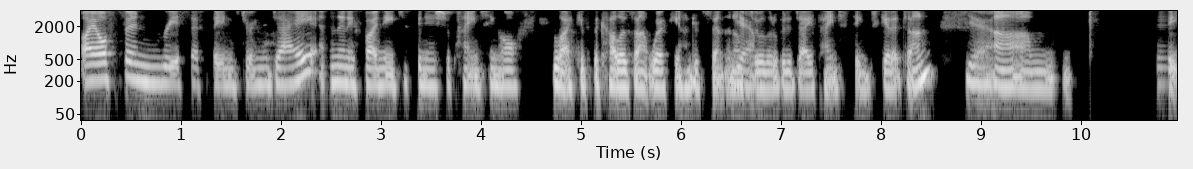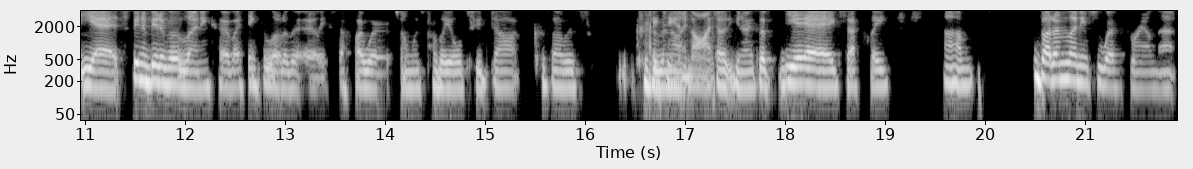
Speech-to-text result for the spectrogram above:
I often reassess things during the day, and then if I need to finish a painting off, like if the colors aren't working 100%, then I'll do a little bit of day painting to get it done. Yeah. Um, yeah, it's been a bit of a learning curve. I think a lot of the early stuff I worked on was probably all too dark because I was because of the night, night. Uh, you know, the, yeah, exactly. Um, but I'm learning to work around that.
